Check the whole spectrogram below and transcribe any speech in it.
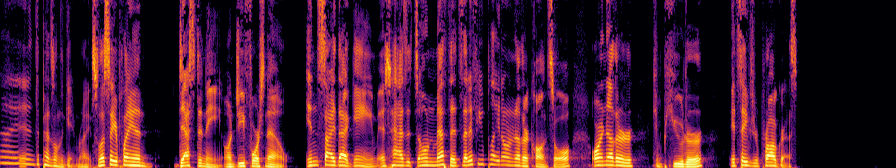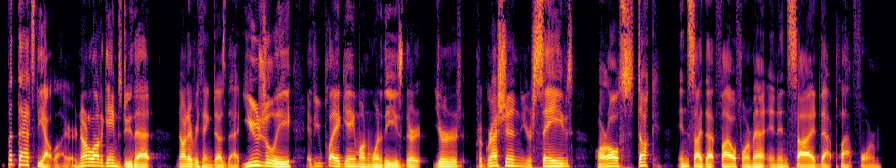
It depends on the game, right? So let's say you're playing Destiny on GeForce Now. Inside that game, it has its own methods that if you played on another console or another computer, it saves your progress. But that's the outlier. Not a lot of games do that. Not everything does that. Usually, if you play a game on one of these, your progression, your saves are all stuck inside that file format and inside that platform.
